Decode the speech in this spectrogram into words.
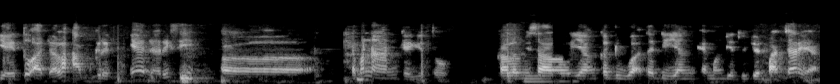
Yaitu adalah upgrade-nya dari si eh, temenan kayak gitu. Kalau misal yang kedua tadi yang emang dia tujuan pacar ya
